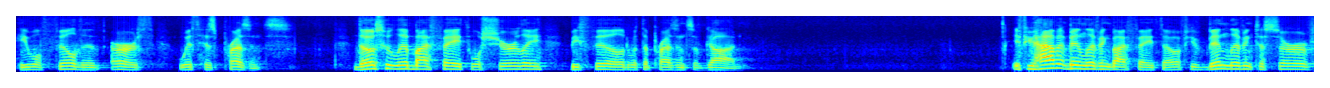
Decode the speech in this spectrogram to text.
he will fill the earth with his presence. Those who live by faith will surely be filled with the presence of God. If you haven't been living by faith, though, if you've been living to serve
